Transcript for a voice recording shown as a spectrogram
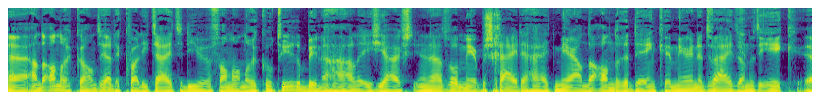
Eh, aan de andere kant, ja, de kwaliteiten die we van andere culturen binnenhalen... is juist inderdaad wel meer bescheidenheid. Meer aan de anderen denken. Meer in het wij dan het ik. Eh,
